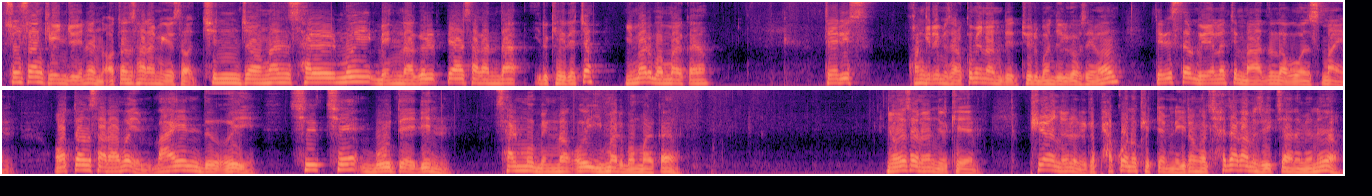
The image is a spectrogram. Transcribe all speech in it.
순수한 개인주의는 어떤 사람에게서 진정한 삶의 맥락을 빼앗아간다 이렇게 그랬죠? 이 말은 뭔 말일까요? There 관계대명사를 꾸며놨는데 뒤를 먼저 읽어보세요. There is a reality model of one's mind. 어떤 사람의 마인드의 실체 모델인 삶의 맥락의 이 말이 뭔 말일까요? 영어에서는 이렇게 표현을 이렇게 바꿔놓기 때문에 이런 걸 찾아가면서 읽지 않으면요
